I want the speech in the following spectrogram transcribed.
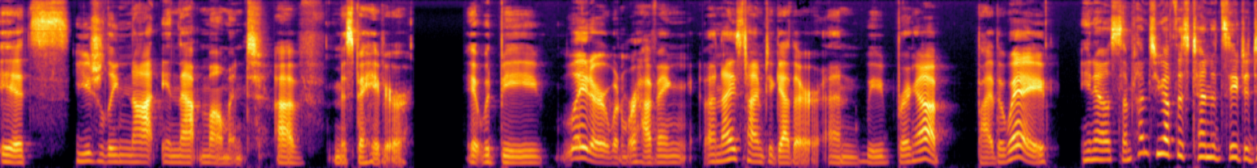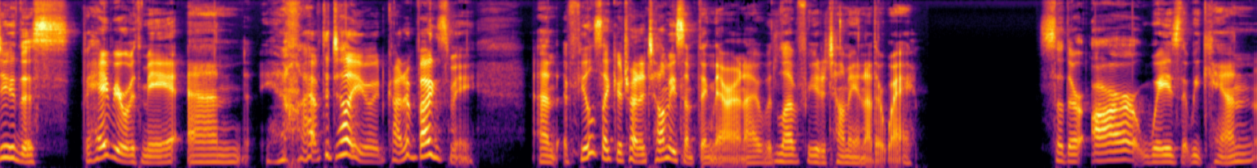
it's usually not in that moment of misbehavior. It would be later when we're having a nice time together and we bring up, by the way, you know, sometimes you have this tendency to do this behavior with me. And, you know, I have to tell you, it kind of bugs me. And it feels like you're trying to tell me something there. And I would love for you to tell me another way. So there are ways that we can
